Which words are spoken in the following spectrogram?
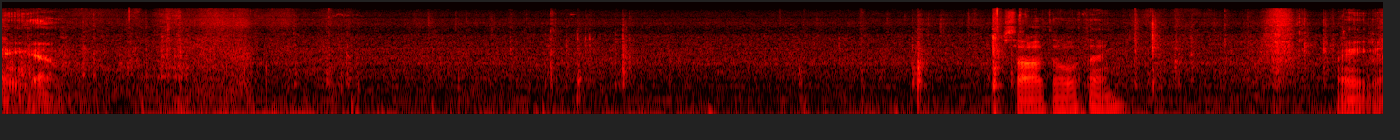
There you go. Out the whole thing. There you go.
